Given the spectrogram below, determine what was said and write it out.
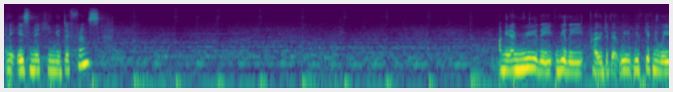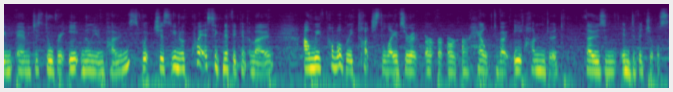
and it is making a difference. I mean, I'm really, really proud of it. We, have given away um, just over £8 million, which is, you know, quite a significant amount. And we've probably touched the lives or, or, or, or helped about 800,000 individuals.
